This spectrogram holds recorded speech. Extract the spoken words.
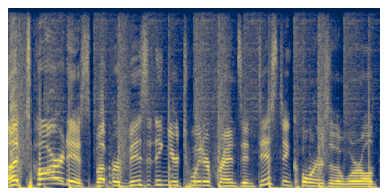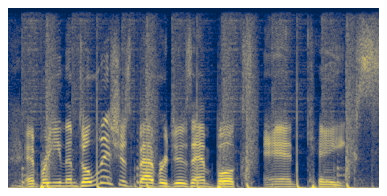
A TARDIS, but for visiting your Twitter friends in distant corners of the world and bringing them delicious beverages and books and cakes.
